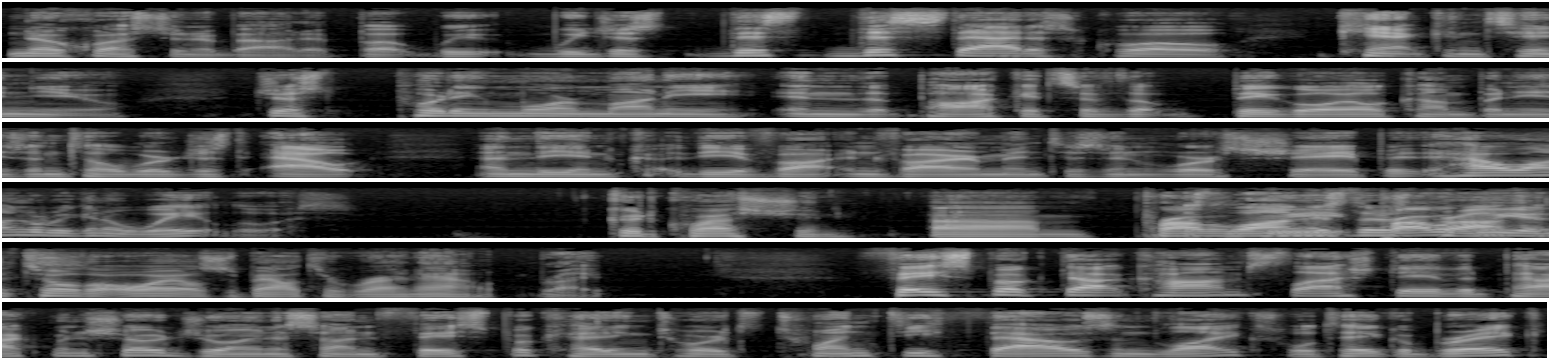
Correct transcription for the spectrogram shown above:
No question about it. But we, we just this this status quo can't continue. Just putting more money in the pockets of the big oil companies until we're just out and the the environment is in worse shape. How long are we going to wait, Lewis? Good question. Um, probably, as long as probably profits. until the oil's about to run out. Right. Facebook.com slash David Pakman Show. Join us on Facebook, heading towards 20,000 likes. We'll take a break.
